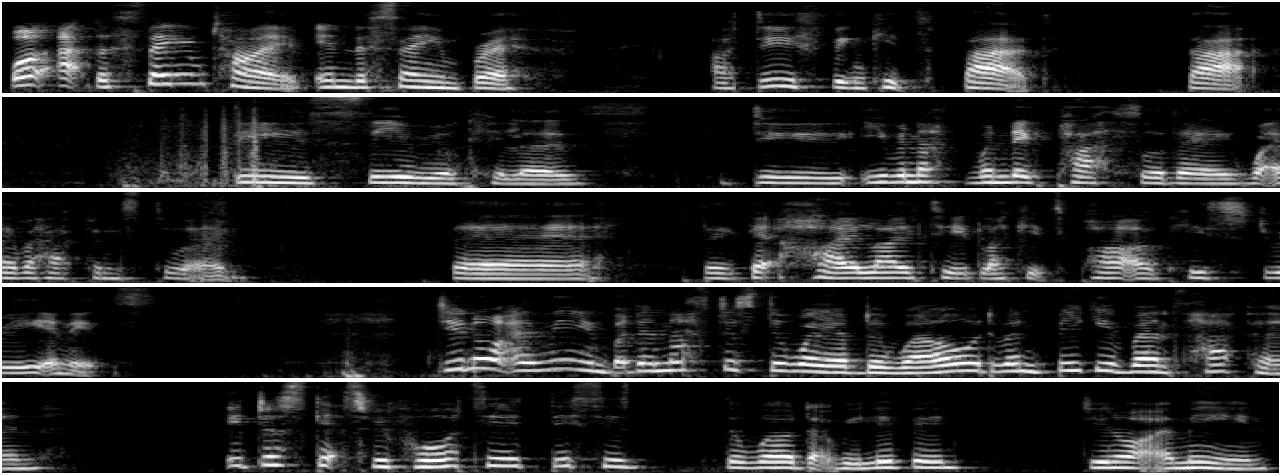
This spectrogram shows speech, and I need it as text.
But at the same time, in the same breath, I do think it's bad that these serial killers do, even when they pass or they whatever happens to them, they they get highlighted like it's part of history and it's. Do you know what I mean? But then that's just the way of the world. When big events happen, it just gets reported. This is the world that we live in. Do you know what I mean?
